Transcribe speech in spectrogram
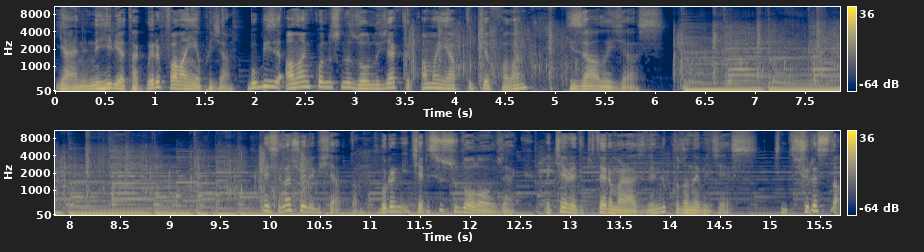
yani nehir yatakları falan yapacağım. Bu bizi alan konusunda zorlayacaktır ama yaptıkça falan hizalayacağız. Mesela şöyle bir şey yaptım. Buranın içerisi su dolu olacak ve çevredeki tarım arazilerini kullanabileceğiz. Şimdi şurası da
